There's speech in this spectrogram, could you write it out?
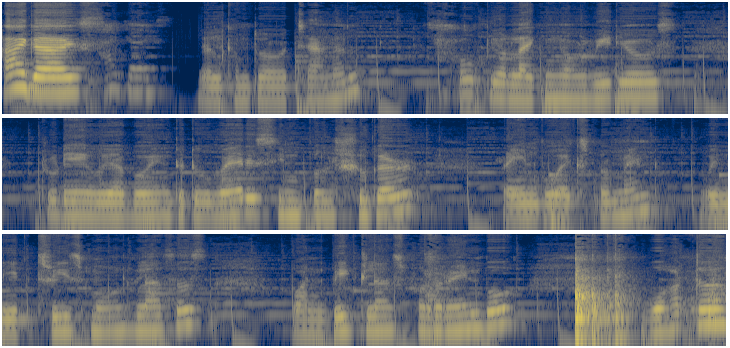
Hi guys, Hi guys. welcome to our channel. Hope you're liking our videos. Today we are going to do very simple sugar rainbow experiment. We need three small glasses, one big glass for the rainbow, water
